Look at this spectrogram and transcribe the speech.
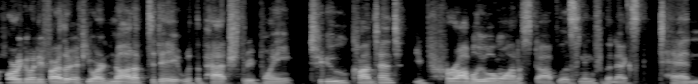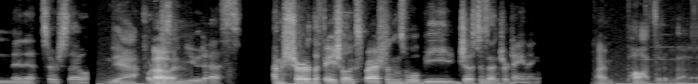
Before we go any farther, if you are not up to date with the patch 3.2 content, you probably will want to stop listening for the next 10 minutes or so, Yeah. or Oh, just mute us. I'm sure the facial expressions will be just as entertaining. I'm positive of that.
